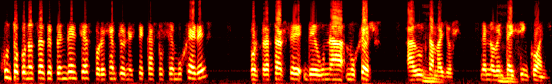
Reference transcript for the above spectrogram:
junto con otras dependencias, por ejemplo, en este caso C Mujeres, por tratarse de una mujer adulta mayor de 95 años.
